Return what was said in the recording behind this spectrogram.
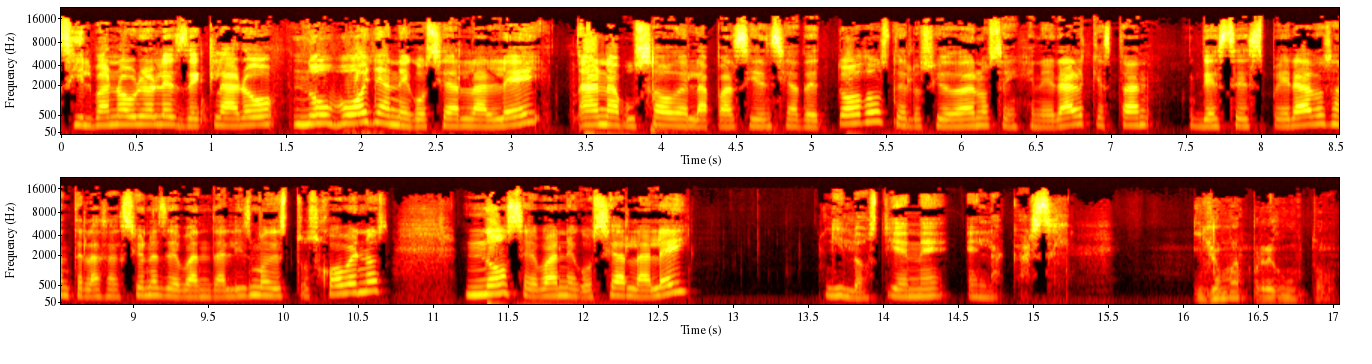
Silvano Aureoles declaró, no voy a negociar la ley, han abusado de la paciencia de todos, de los ciudadanos en general, que están desesperados ante las acciones de vandalismo de estos jóvenes, no se va a negociar la ley y los tiene en la cárcel. Y yo me pregunto,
